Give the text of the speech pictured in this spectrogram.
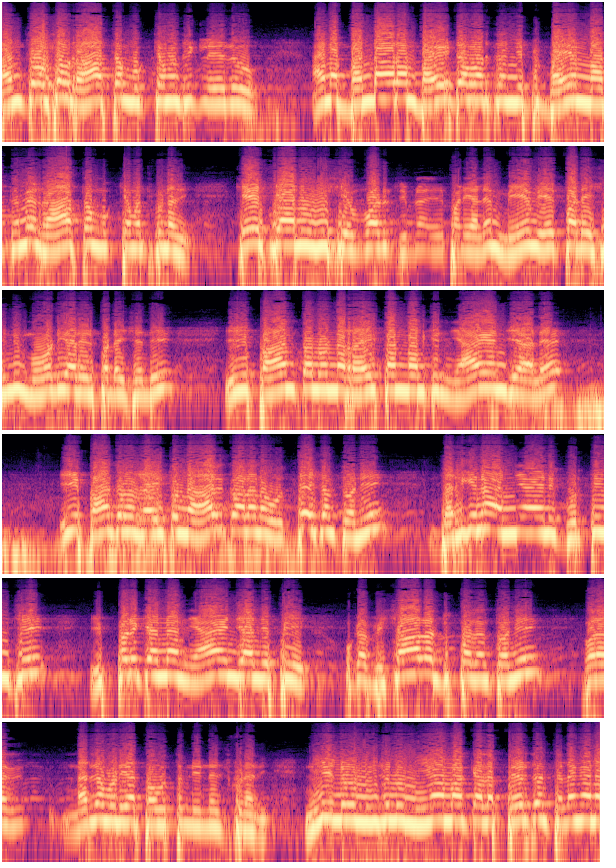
సంతోషం రాష్ట్ర ముఖ్యమంత్రికి లేదు. ఆయన బండారం బయట పడుతుందని చెప్పి భయం మాత్రమే రాష్ట్ర ముఖ్యమంత్రికి ఉన్నది. కేసీఆర్ చూసి ఎవ్వడు ట్రిబ్యునల్ ఏర్పాటు చేయాలి. మేము ఏర్పాటేసింది మోడీ గారు ఏర్పాటేసింది ఈ ప్రాంతంలో ఉన్న రైతాంగానికి న్యాయం చేయాలి. ఈ ప్రాంతంలో రైతులను ఆదుకోవాలన్న ఉద్దేశంతో జరిగిన అన్యాయాన్ని గుర్తించి ఇప్పటికైనా న్యాయం చేయాలని చెప్పి ఒక విశాల దృక్పథంతో నరేంద్ర మోడీ గారి ప్రభుత్వం నిర్ణయించుకున్నది. నీళ్ళు నిధులు నియామకాల పేరుతో తెలంగాణ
